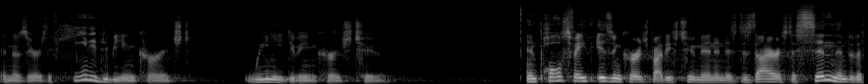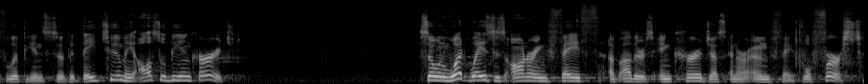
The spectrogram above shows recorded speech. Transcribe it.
in those areas, if he needed to be encouraged, we need to be encouraged too. And Paul's faith is encouraged by these two men, and his desire is to send them to the Philippians so that they too may also be encouraged. So, in what ways does honoring faith of others encourage us in our own faith? Well, first,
